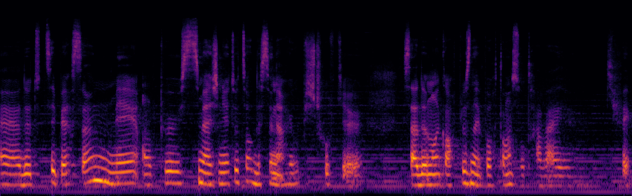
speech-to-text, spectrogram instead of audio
euh, de toutes ces personnes, mais on peut s'imaginer toutes sortes de scénarios. Puis je trouve que ça donne encore plus d'importance au travail euh, qu'il fait.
